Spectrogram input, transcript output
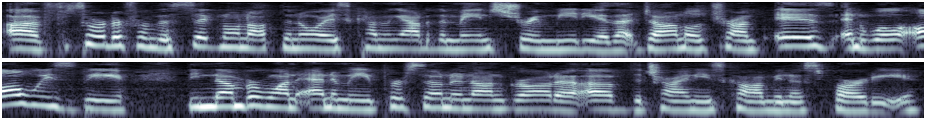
uh, sort of from the signal, not the noise, coming out of the mainstream media that Donald Trump is and will always be the number one enemy, persona non grata of the Chinese Communist Party.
